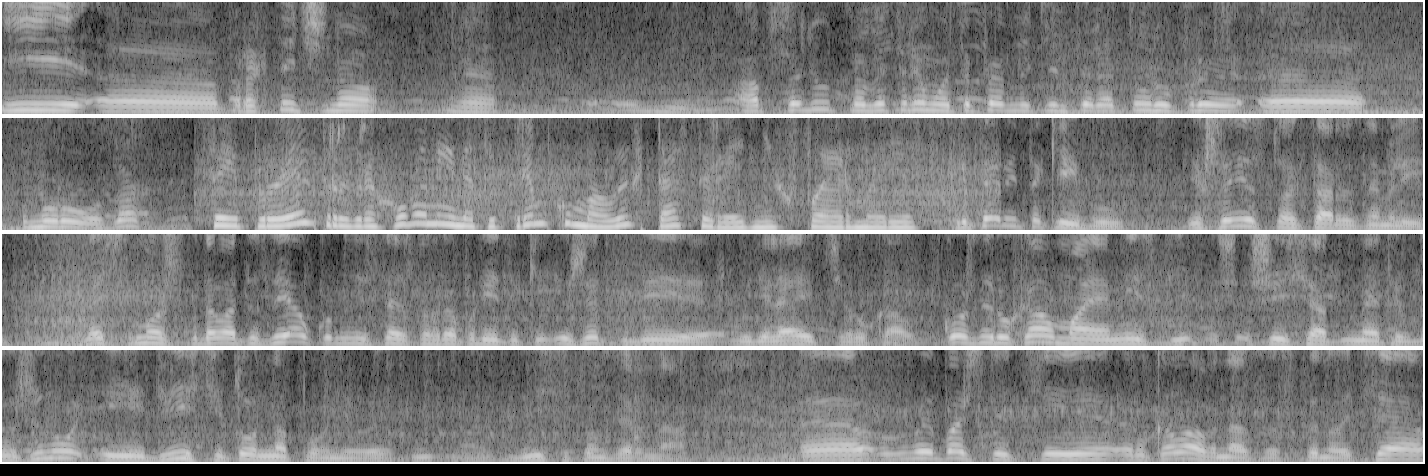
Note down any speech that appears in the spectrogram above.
і е, практично е, абсолютно витримувати певну температуру при е, морозах. Цей проєкт розрахований на підтримку малих та середніх фермерів. Критерій такий був. Якщо є 100 гектарів землі, значить можеш подавати заявку в Міністерство агрополітики і вже тобі виділяють рукав. Кожний рукав має міст 60 метрів довжину і 200 тонн наповнює, 200 тонн зерна. Е, Ви бачите, ці рукава в нас за спиною. Це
